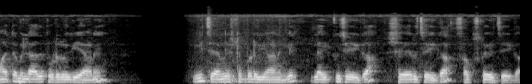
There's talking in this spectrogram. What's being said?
മാറ്റമില്ലാതെ തുടരുകയാണ്. ഈ ചാനൽ ഇഷ്ടപ്പെടുകയാണെങ്കിൽ ലൈക്ക് ചെയ്യുക ഷെയർ ചെയ്യുക സബ്സ്ക്രൈബ് ചെയ്യുക.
